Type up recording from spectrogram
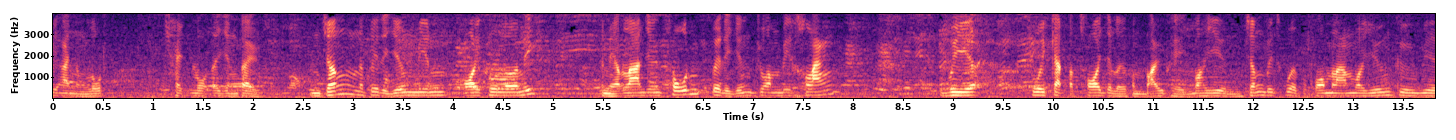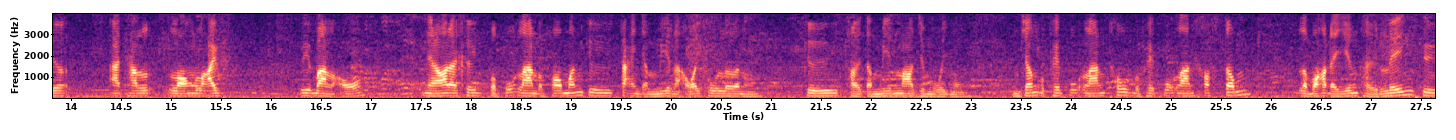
វាអាចនឹងលោតឆែកលោតអីចឹងទៅអញ្ចឹងនៅពេលដែលយើងមាន oil cooler នេះសម្រាប់ឡានយើងធូនពេលដែលយើងជន់វាខ្លាំងវាជួយកាត់បន្ថយទៅលើកម្ដៅប្រេងរបស់យើងអញ្ចឹងវាធ្វើឲ្យ perform ឡានរបស់យើងគឺវា អាចថា long life វាបានល្អអ្នកដែលឃើញពពួកឡាន performance គឺតែងតែមានអា oil cooler ហ្នឹងគឺត្រូវតែមានមកជាមួយហ្មងអញ្ចឹងប្រភេទពួកឡាន cool ប្រភេទពួកឡាន custom របស់ដែលយើងត្រូវលេងគឺ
